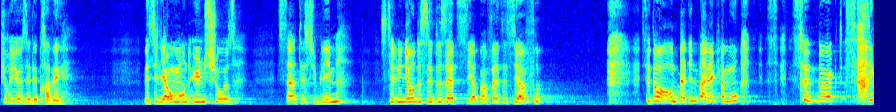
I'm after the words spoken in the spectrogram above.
curieuses et dépravées. Mais s'il y a au monde une chose, sainte et sublime, c'est l'union de ces deux êtres si imparfaits et si affreux. C'est dans On ne badine pas avec l'amour, scène de acte 5.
